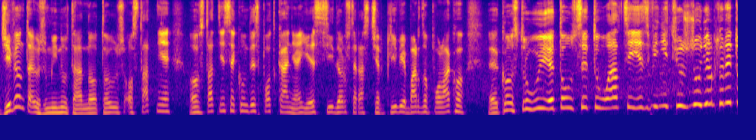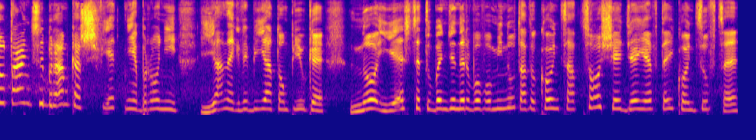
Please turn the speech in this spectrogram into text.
Dziewiąta już minuta, no to już ostatnie, ostatnie sekundy spotkania. Jest Sidorf teraz cierpliwie, bardzo Polako e, konstruuje tą sytuację. Jest Vinicius Junior, który tu tańczy, bramkarz świetnie broni. Janek wybija tą piłkę. No i jeszcze tu będzie nerwowo minuta do końca. Co się dzieje w tej końcówce?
